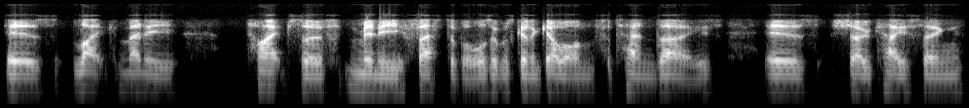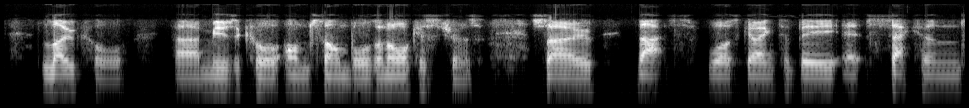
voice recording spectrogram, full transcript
is like many types of mini festivals. It was going to go on for ten days. Is showcasing local uh, musical ensembles and orchestras. So that was going to be its second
